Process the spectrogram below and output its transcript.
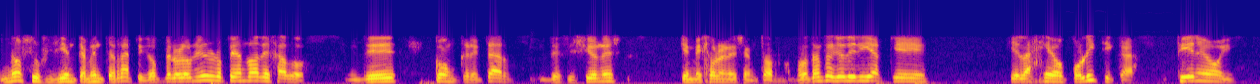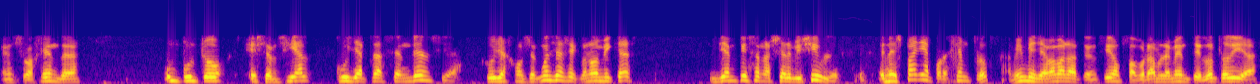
no suficientemente rápido, pero la Unión Europea no ha dejado de concretar decisiones que mejoren ese entorno. Por lo tanto, yo diría que, que la geopolítica tiene hoy en su agenda un punto esencial cuya trascendencia, cuyas consecuencias económicas ya empiezan a ser visibles. En España, por ejemplo, a mí me llamaba la atención favorablemente el otro día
